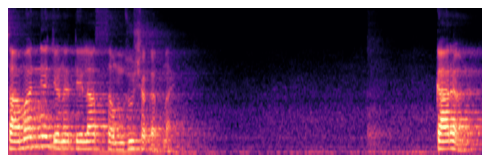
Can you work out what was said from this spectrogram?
सामान्य जनतेला समजू शकत नाही. कारण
